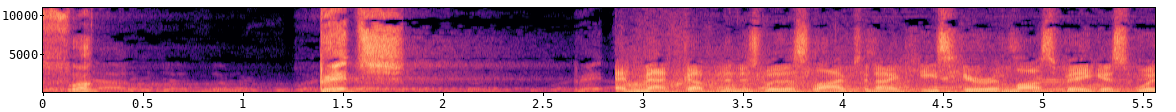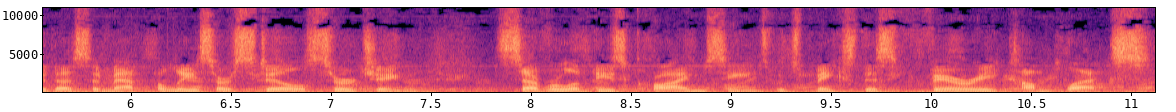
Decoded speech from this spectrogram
Fuck. Bitch. And Matt Gutman is with us live tonight. He's here in Las Vegas with us. And Matt, police are still searching several of these crime scenes, which makes this very complex.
